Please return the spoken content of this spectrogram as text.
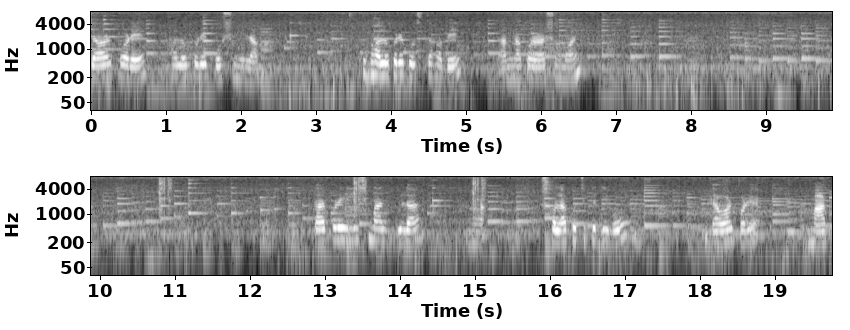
দেওয়ার পরে ভালো করে কষে নিলাম। খুব ভালো করে কষতে হবে রান্না করার সময়। তারপরে ইলিশ মাছগুলা ছোলা কচুতে দিব। দেওয়ার পরে মাছ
